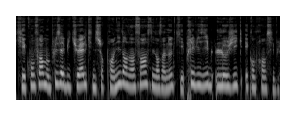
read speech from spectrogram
qui est conforme au plus habituel, qui ne surprend ni dans un sens ni dans un autre, qui est prévisible, logique et compréhensible.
